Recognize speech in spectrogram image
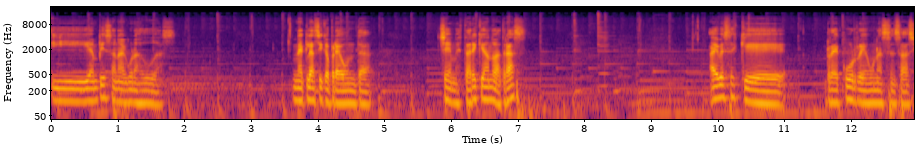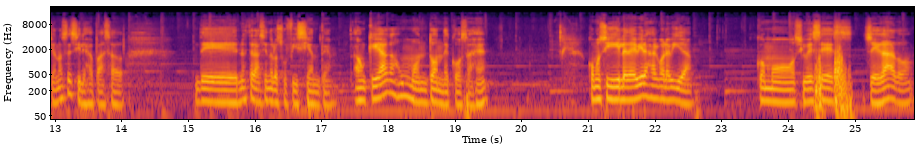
y empiezan algunas dudas. Una clásica pregunta, che, ¿me estaré quedando atrás? Hay veces que recurre una sensación, no sé si les ha pasado, de no estar haciendo lo suficiente. Aunque hagas un montón de cosas, ¿eh? Como si le debieras algo a la vida. Como si hubieses llegado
